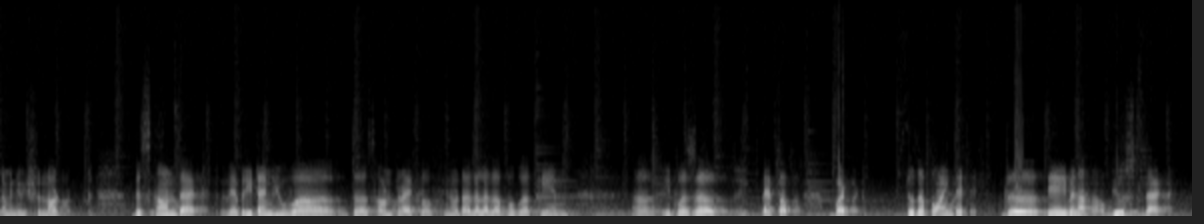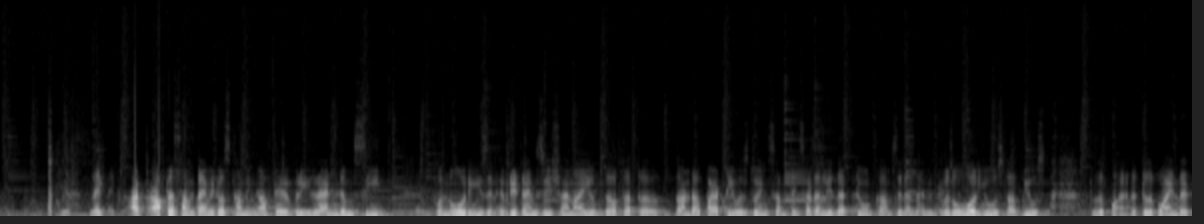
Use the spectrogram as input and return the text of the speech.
I mean we should not discount that. Every time yuva the soundtrack of you know daga dagalaga buga came uh, it was a pep up. But to the point that the they even abused that. Yes. like at, after some time it was coming after every random scene. For no reason. Every time zishan ayub or that uh, tanda party was doing something suddenly that tune comes in and then it was overused abused to the point to the point that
